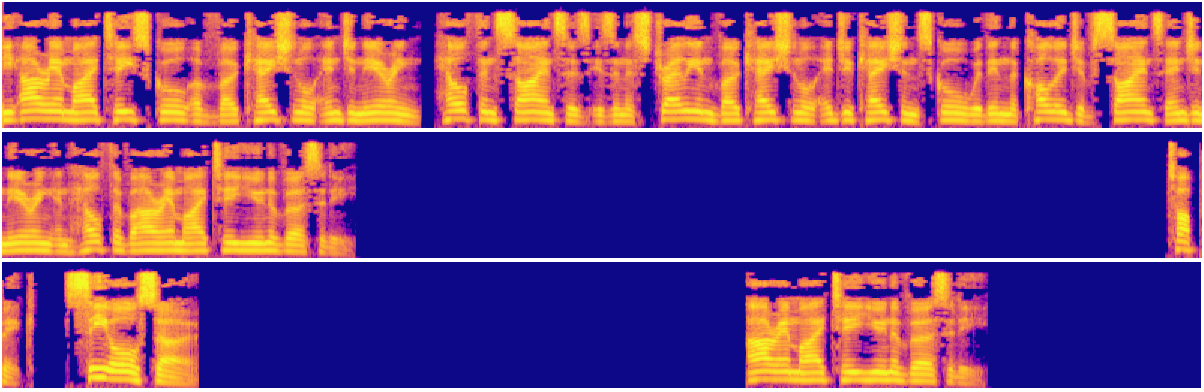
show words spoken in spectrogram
The RMIT School of Vocational Engineering, Health and Sciences is an Australian vocational education school within the College of Science Engineering and Health of RMIT University. See also. RMIT University.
